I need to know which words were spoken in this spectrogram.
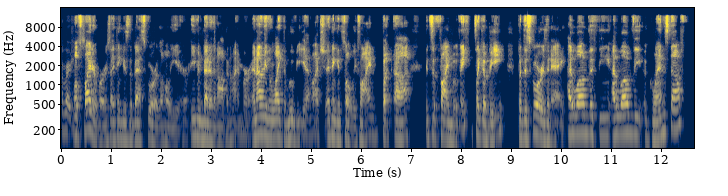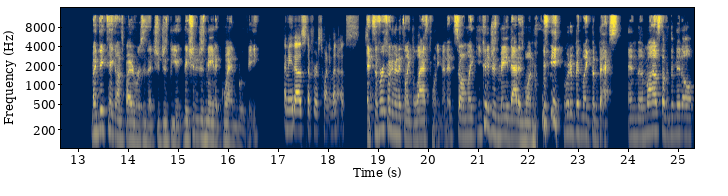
emergency? Well, Spider Verse, I think, is the best score of the whole year, even better than Oppenheimer. And I don't even like the movie that much. I think it's totally fine, but uh, it's a fine movie. It's like a B, but the score is an A. I love the theme. I love the Gwen stuff. My big take on Spider Verse is that should just be they should have just made a Gwen movie. I mean, that's the first 20 minutes. It's the first 20 minutes, like the last 20 minutes. So I'm like, you could have just made that as one movie. it would have been like the best. And the Miles stuff in the middle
